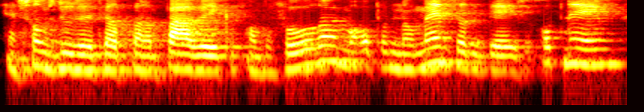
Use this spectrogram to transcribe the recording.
en soms doe ik dat wel een paar weken van tevoren, maar op het moment dat ik deze opneem,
